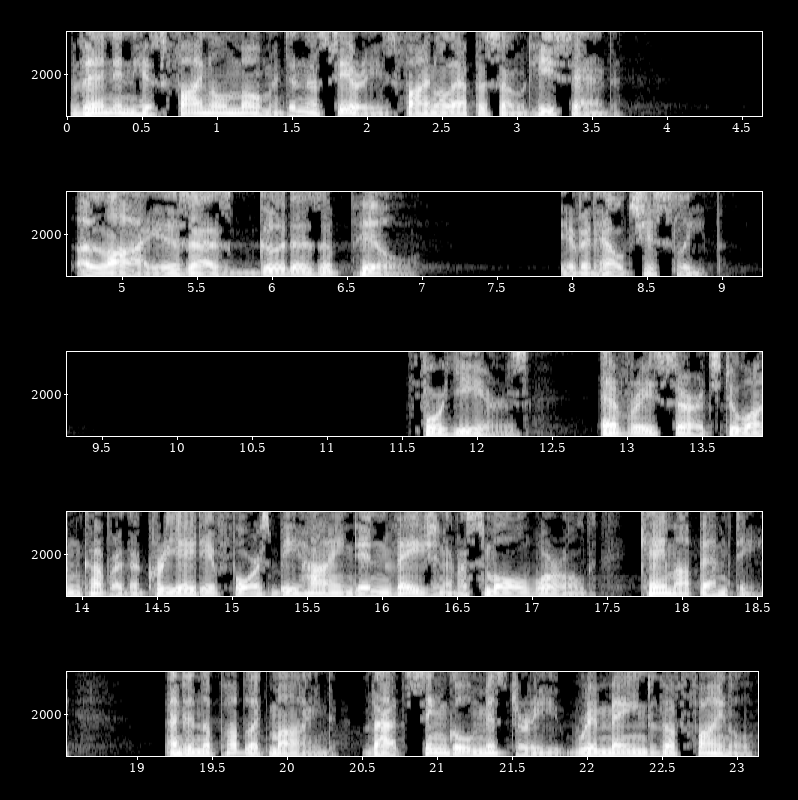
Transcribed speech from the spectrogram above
Then, in his final moment in the series' final episode, he said, A lie is as good as a pill if it helps you sleep. For years, every search to uncover the creative force behind invasion of a small world came up empty, and in the public mind, that single mystery remained the final,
